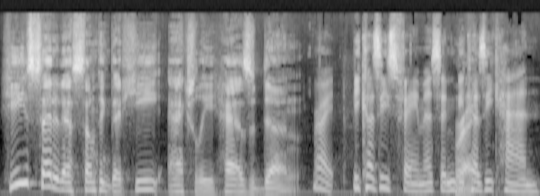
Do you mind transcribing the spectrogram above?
He said it as something that he actually has done. Right. Because he's famous and because right. he can.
